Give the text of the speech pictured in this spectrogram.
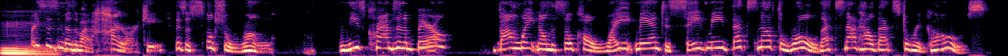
Mm. Racism is about hierarchy. There's a social rung. And these crabs in a barrel, if I'm waiting on the so-called white man to save me, that's not the role. That's not how that story goes.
